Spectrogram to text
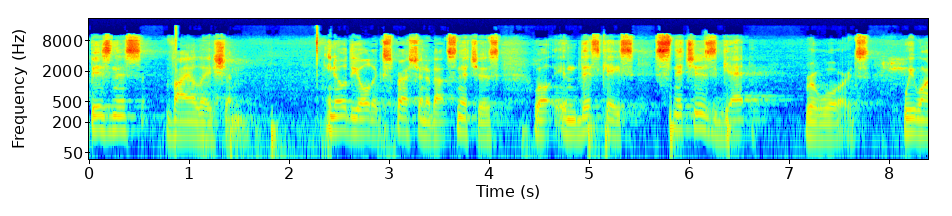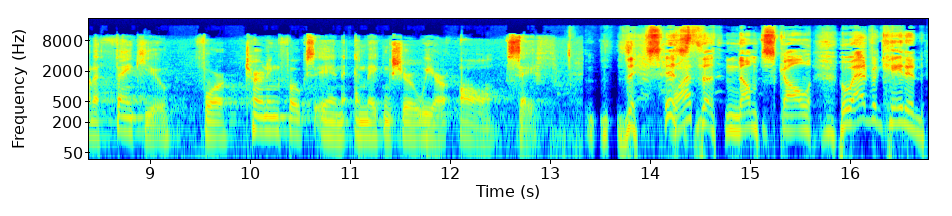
business violation. You know the old expression about snitches? Well, in this case, snitches get rewards. We want to thank you for turning folks in and making sure we are all safe. This is what? the numbskull who advocated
